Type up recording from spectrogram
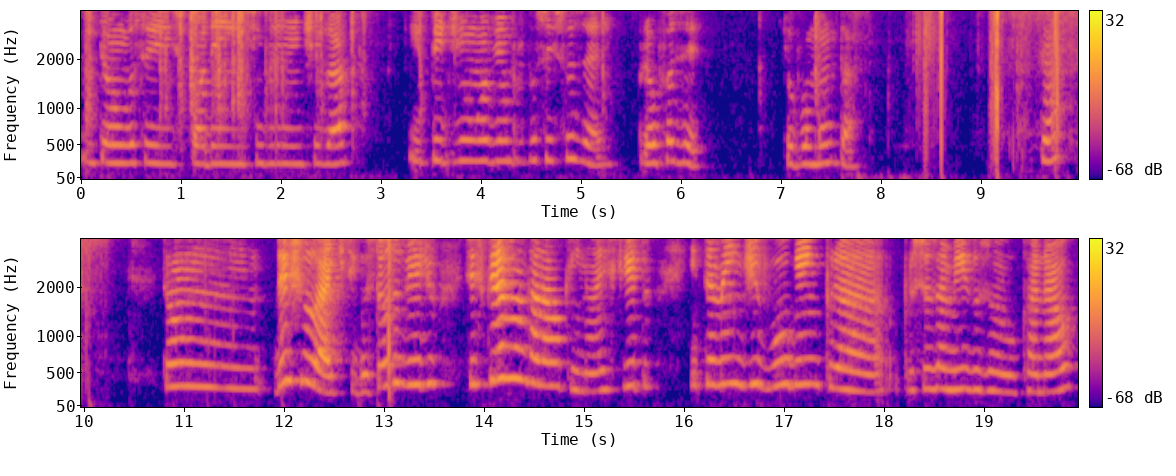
Então vocês podem simplesmente chegar e pedir um avião para vocês fazerem. Para eu fazer. Que eu vou montar. Tá? Então, deixa o like se gostou do vídeo, se inscreva no canal quem não é inscrito e também divulguem para os seus amigos o canal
